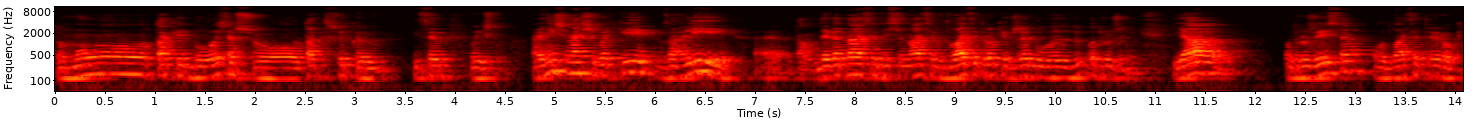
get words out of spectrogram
Тому так відбулося, що так швидко і це вийшло. Раніше наші батьки взагалі е, там 19, 18, в 20 років вже були одружені. Я одружився у 23 роки.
